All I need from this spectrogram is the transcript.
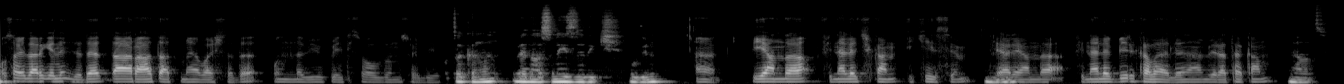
O sayılar gelince de daha rahat atmaya başladı. Bunun da büyük bir etkisi olduğunu söyleyeyim. Atakan'ın vedasını izledik bugün. Evet. Bir yanda finale çıkan iki isim, Hı diğer yanda finale bir kala elenen bir Atakan. Evet.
